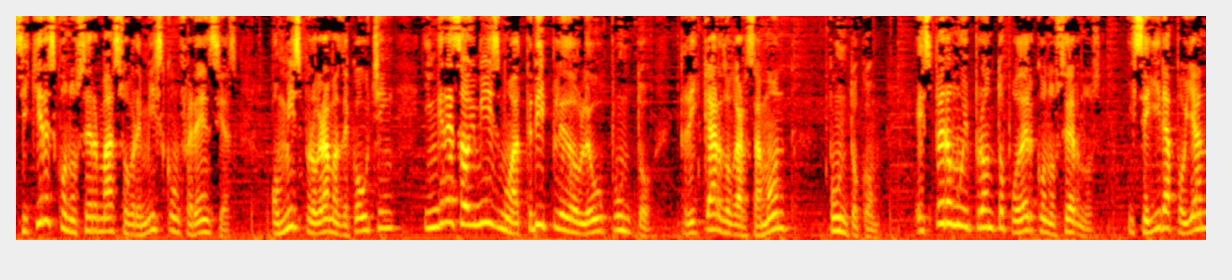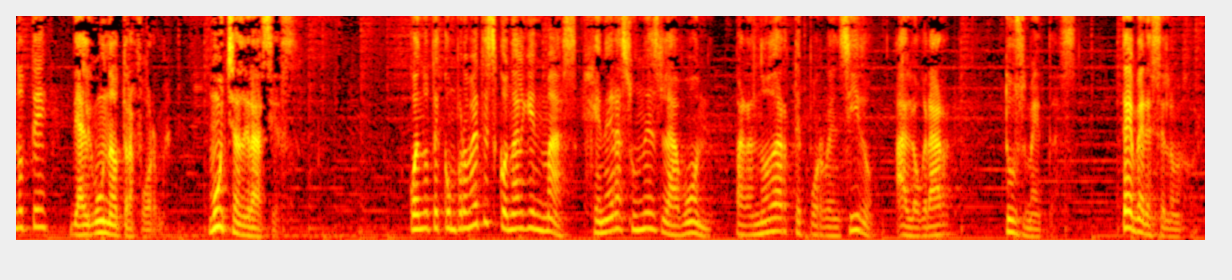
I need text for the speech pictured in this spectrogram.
Si quieres conocer más sobre mis conferencias o mis programas de coaching, ingresa hoy mismo a www.ricardogarzamont.com Espero muy pronto poder conocernos y seguir apoyándote de alguna otra forma. Muchas gracias. Cuando te comprometes con alguien más, generas un eslabón para no darte por vencido a lograr tus metas. Te mereces lo mejor.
